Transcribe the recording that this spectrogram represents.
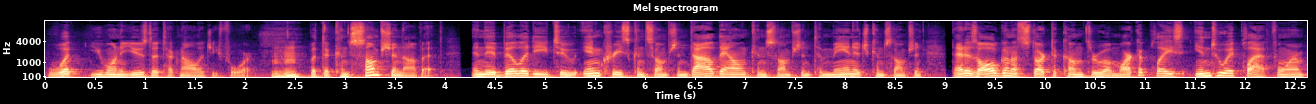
what you want to use the technology for. Mm-hmm. But the consumption of it and the ability to increase consumption, dial down consumption, to manage consumption, that is all going to start to come through a marketplace into a platform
